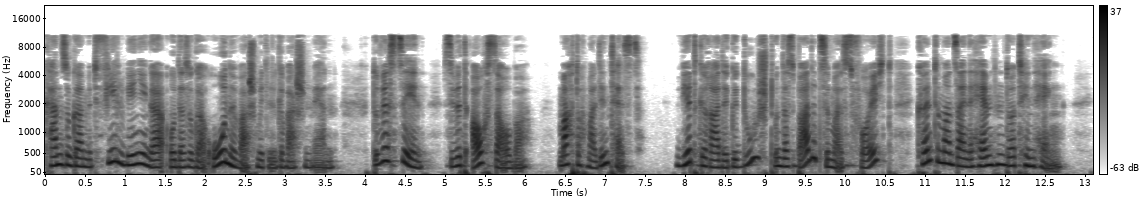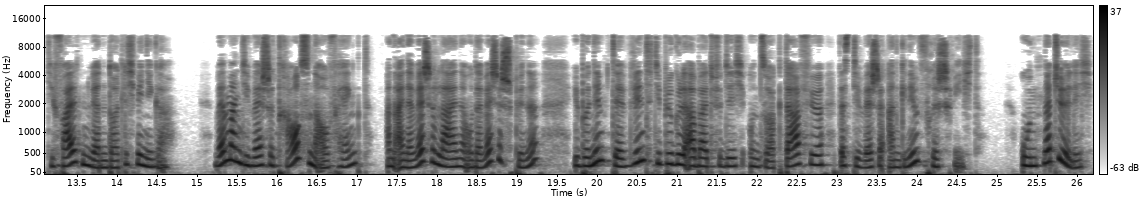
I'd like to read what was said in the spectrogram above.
kann sogar mit viel weniger oder sogar ohne Waschmittel gewaschen werden. Du wirst sehen, sie wird auch sauber. Mach doch mal den Test. Wird gerade geduscht und das Badezimmer ist feucht, könnte man seine Hemden dorthin hängen. Die Falten werden deutlich weniger. Wenn man die Wäsche draußen aufhängt, an einer Wäscheleine oder Wäschespinne, übernimmt der Wind die Bügelarbeit für dich und sorgt dafür, dass die Wäsche angenehm frisch riecht. Und natürlich,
